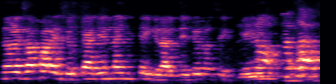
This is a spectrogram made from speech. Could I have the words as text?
no les apareció que hay en la integral de yo no sé qué. No, no sabes,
